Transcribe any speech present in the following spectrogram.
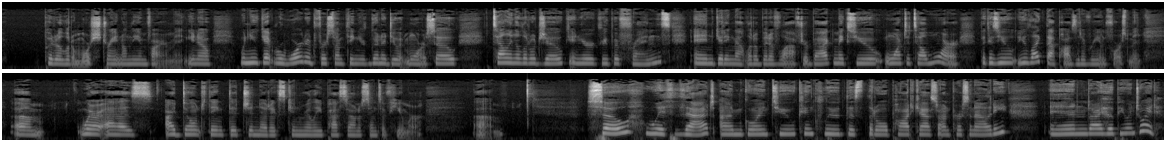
put a little more strain on the environment. You know, when you get rewarded for something, you're going to do it more. So, telling a little joke in your group of friends and getting that little bit of laughter back makes you want to tell more because you you like that positive reinforcement. Um, whereas I don't think that genetics can really pass down a sense of humor. Um, so, with that, I'm going to conclude this little podcast on personality, and I hope you enjoyed.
